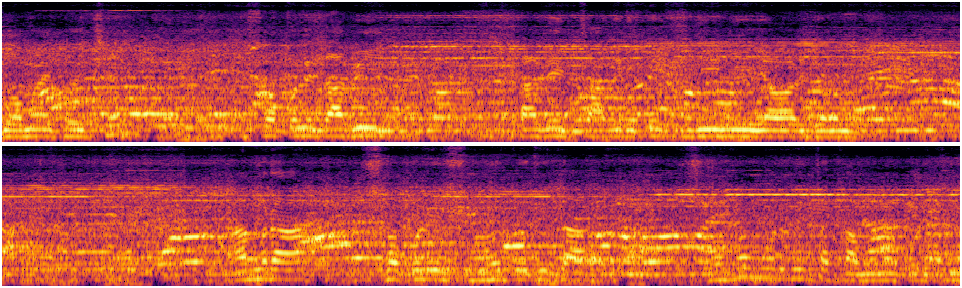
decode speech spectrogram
জমায়েত হয়েছেন। সকলে দাবি তাদের চাকরিতে ফিরিয়ে নিয়ে যাওয়ার জন্য। আমরা সকলের সহযোগিতা, সহমর্মিতা কামনা করছি।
